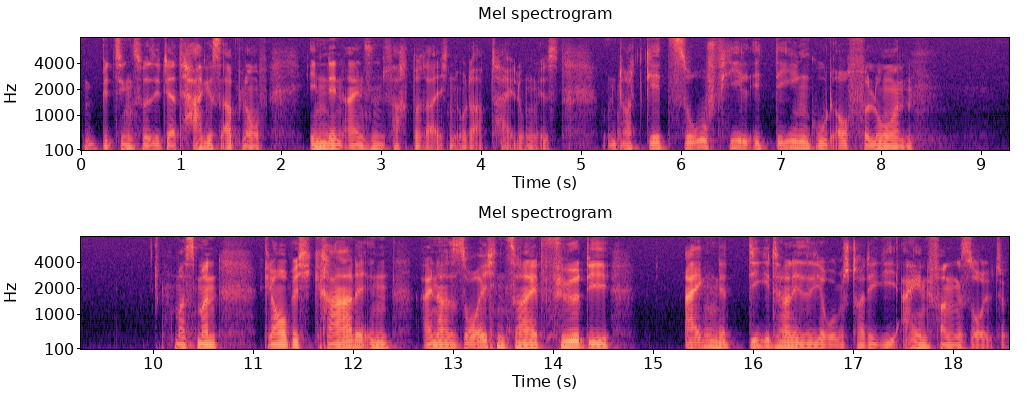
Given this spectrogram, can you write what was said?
bzw. der Tagesablauf in den einzelnen Fachbereichen oder Abteilungen ist. Und dort geht so viel Ideengut auch verloren. Was man, glaube ich, gerade in einer solchen Zeit für die eigene Digitalisierungsstrategie einfangen sollte.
